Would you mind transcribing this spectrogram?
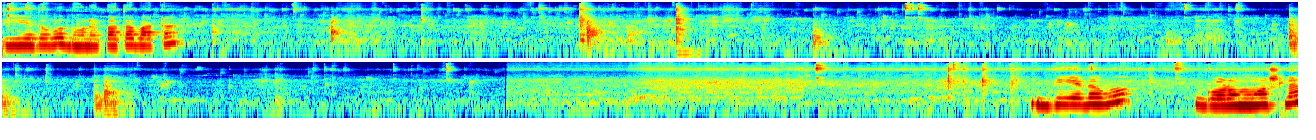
দিয়ে দেবো ধনে পাতা বাটা। দিয়ে দেবো গরম মশলা।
